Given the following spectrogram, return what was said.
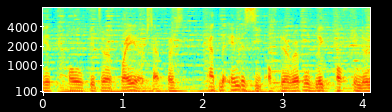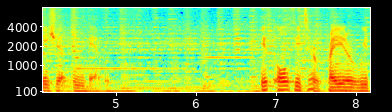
Eid al-Fitr prayer service at the Embassy of the Republic of Indonesia in Beirut. Eid al-Fitr prayer which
